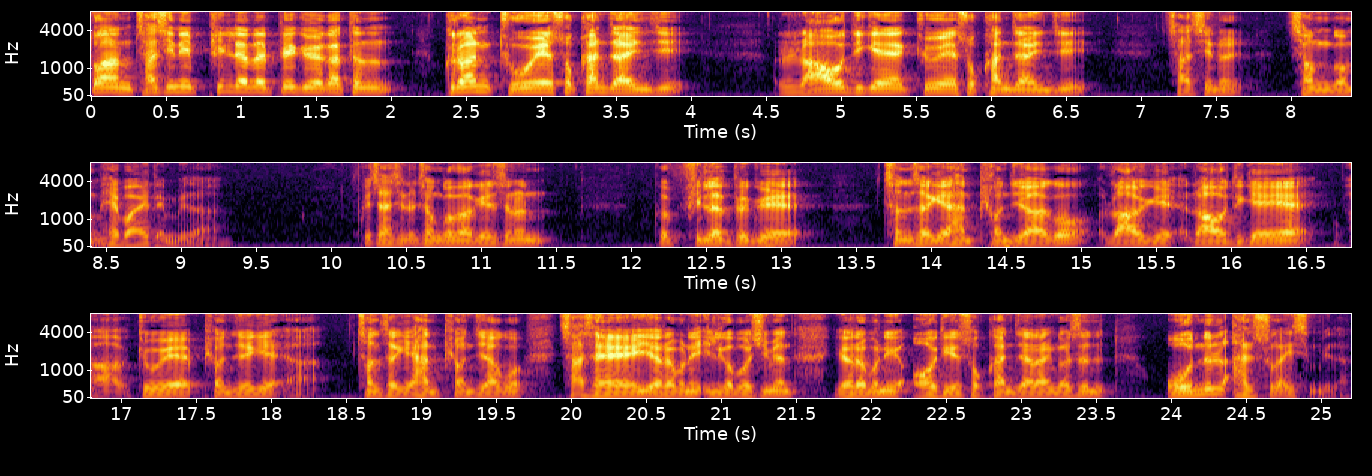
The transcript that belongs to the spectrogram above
또한 자신이 필라델피아 교회 같은 그러한 교회에 속한 자인지 라오디게 교회에 속한 자인지 자신을 점검해 봐야 됩니다. 그 자신을 점검하기 위해서는 그 필라델피아 교회 천사에게 한 편지하고 라오디게의 아, 교회 편지에게 아, 천석에 한 편지하고 자세히 여러분이 읽어보시면 여러분이 어디에 속한 자라는 것을 오늘 알 수가 있습니다.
